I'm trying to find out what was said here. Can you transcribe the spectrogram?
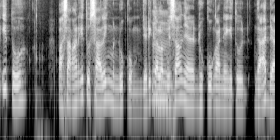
itu pasangan itu saling mendukung. Jadi kalau Mhm. misalnya dukungannya itu nggak ada,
